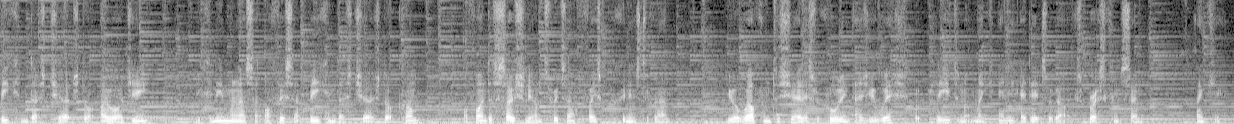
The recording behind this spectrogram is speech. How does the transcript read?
beacon-church.org. You can email us at office at beacon-church.com or find us socially on Twitter, Facebook, and Instagram. You are welcome to share this recording as you wish, but please do not make any edits without express consent. Thank you.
